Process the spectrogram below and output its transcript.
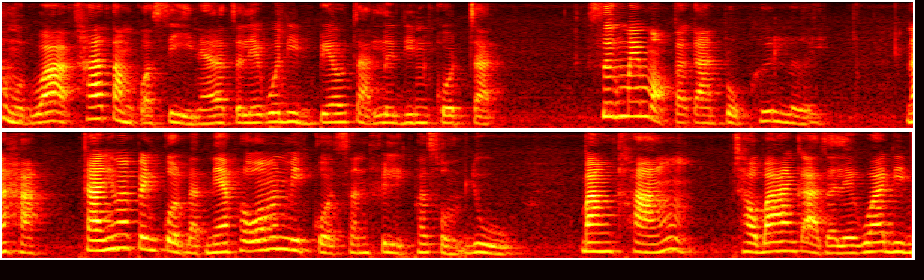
สมมติว่าค่าต่ำกว่า4เนี่ยเราจะเรียกว่าดินเปรี้ยวจัดหรือดินกรดจัด ซึ่งไม่เหมาะกับการปลูกพืชเลยนะคะ การที่มันเป็นกรดแบบนี้เพราะว่ามันมีกรดซัลฟิลิกผสมอยู่ บางครั้งชาวบ้านก็อาจจะเรียกว่าดิน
